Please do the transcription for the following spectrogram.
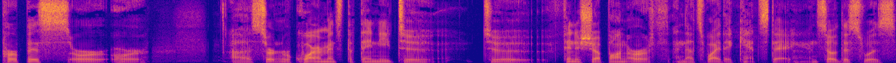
purpose or, or uh, certain requirements that they need to to finish up on Earth, and that's why they can't stay. And so this was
